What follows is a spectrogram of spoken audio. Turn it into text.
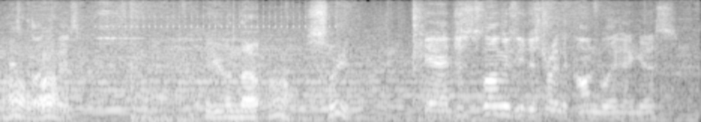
Oh wow. Even though, oh sweet. Yeah, just as long as you destroy the convoy, I guess.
